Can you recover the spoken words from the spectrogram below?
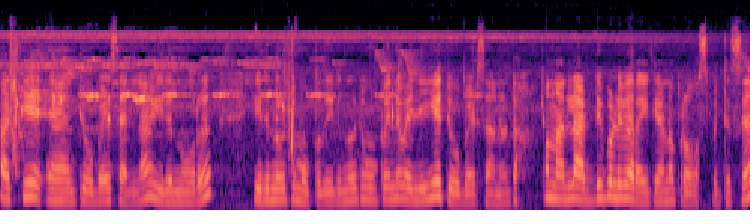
ബാക്കി ട്യൂബേഴ്സ് എല്ലാം ഇരുന്നൂറ് ഇരുന്നൂറ്റി മുപ്പത് ഇരുന്നൂറ്റി മുപ്പതിന്റെ വലിയ ട്യൂബേഴ്സാണ് കേട്ടോ. അപ്പോൾ നല്ല അടിപൊളി വെറൈറ്റിയാണ് പ്രോസ്പെറ്റസ്.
